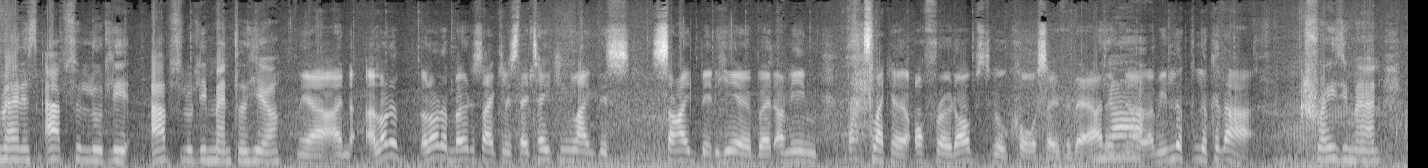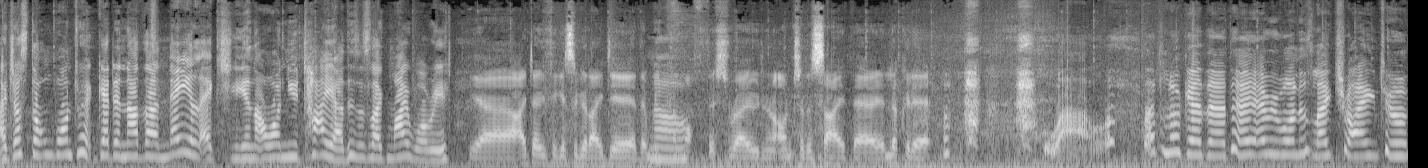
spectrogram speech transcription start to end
Man, it's absolutely, absolutely mental here. Yeah, and a lot of a lot of motorcyclists they're taking like this side bit here, but I mean that's like an off-road obstacle course over there. I don't know. I mean look look at that. Crazy, man. I just don't want to get another nail actually in our new tire. This is like my worry. Yeah, I don't think it's a good idea that we No. come off this road and onto the side there. Look at it. Wow. But look at that. Hey, everyone is like trying to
